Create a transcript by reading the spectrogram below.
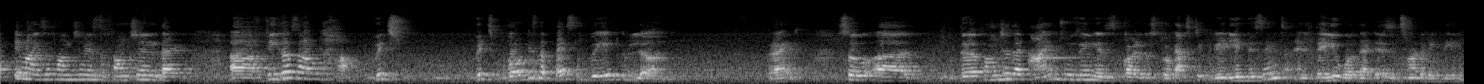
Optimizer function is the function that figures out how, which which what is the best way to learn, right? So uh, the function that I am choosing is called the stochastic gradient descent. I'll tell you what that is. It's not a big deal.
